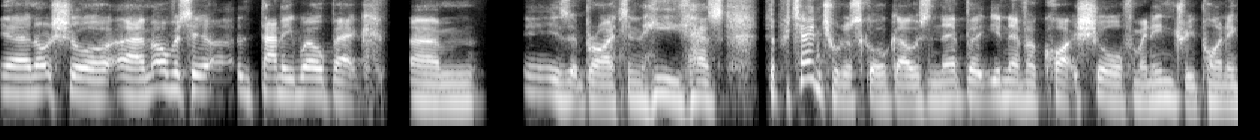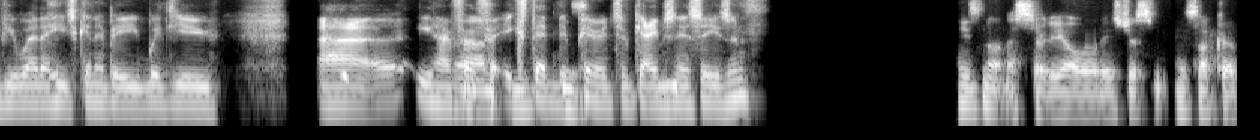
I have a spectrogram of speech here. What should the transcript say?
Yeah, not sure. Um, obviously, uh, Danny Welbeck um, is at Brighton. He has the potential to score goals in there, but you're never quite sure from an injury point of view whether he's going to be with you uh, you know, for, for extended periods of games in a season. He's not necessarily old. He's just he's like a,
